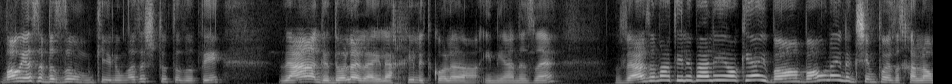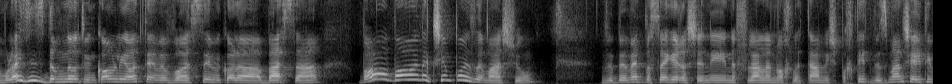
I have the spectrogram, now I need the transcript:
מה הוא יעשה בזום? כאילו, מה זה השטות הזאתי? זה היה גדול עליי להכיל את כל העניין הזה. ואז אמרתי לבעלי, אוקיי, בואו בוא אולי נגשים פה איזה חלום, אולי זו הזדמנות, במקום להיות אה, מבואסים מכל הבאסה, בואו בוא נגשים פה איזה משהו. ובאמת בסגר השני נפלה לנו החלטה משפחתית. בזמן שהייתי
